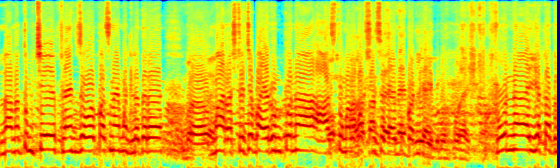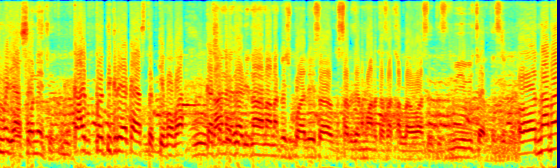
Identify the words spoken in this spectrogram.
नाना तुमचे फॅन्स जवळपास नाही म्हटलं तर अ, महाराष्ट्राच्या बाहेरून पण आज तुम्हाला मला बक्षीस सांगता येत काय नाही, पडली गेली भरपूर फोन अ, येतात म्हणजे हो, असं. फोन येते. काय प्रतिक्रिया काय असतात की बाबा कशा गाडी ना नाना कशी पळाली सर्जन मार कसा खाल्ला असं तसं मी विचारतो सगळं. अ, नाना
